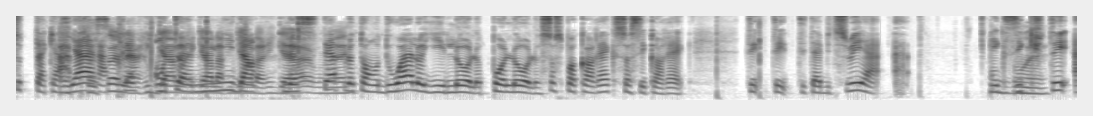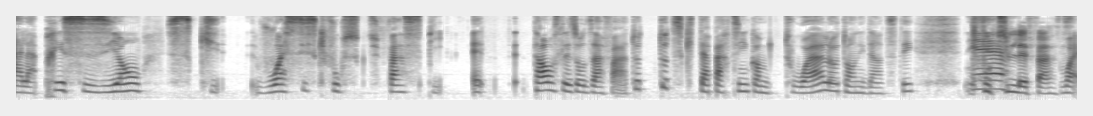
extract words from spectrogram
toute ta carrière. Après, ça, après on t'a mis dans le step, ton doigt, là, il est là, là pas là, là. Ça, c'est pas correct, ça, c'est correct. Tu es, habitué à, exécuter à la précision ce qui, voici ce qu'il faut que tu fasses, puis eh, tasse les autres affaires. Tout, tout ce qui t'appartient comme toi, là, ton identité. Il faut que tu l'effaces. Ouais.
